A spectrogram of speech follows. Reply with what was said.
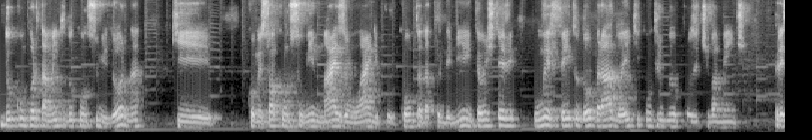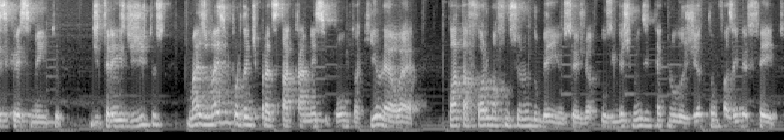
do comportamento do consumidor, né? Que começou a consumir mais online por conta da pandemia. Então, a gente teve um efeito dobrado aí que contribuiu positivamente para esse crescimento de três dígitos. Mas o mais importante para destacar nesse ponto aqui, Léo, é plataforma funcionando bem, ou seja, os investimentos em tecnologia estão fazendo efeito.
